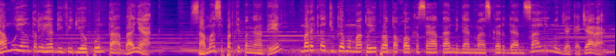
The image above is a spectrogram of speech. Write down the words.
Tamu yang terlihat di video pun tak banyak. Sama seperti pengantin, mereka juga mematuhi protokol kesehatan dengan masker dan saling menjaga jarak.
